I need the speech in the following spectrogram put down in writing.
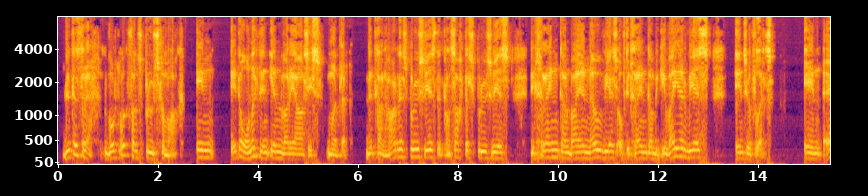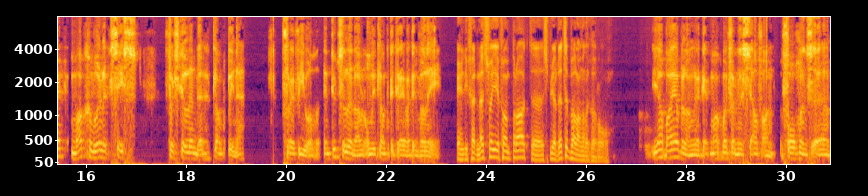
Dit is reg, word ook van spruce gemaak en het 101 variasies moontlik. Dit kan harde sproes wees, dit kan sagter sproes wees. Die grein kan baie nou wees of die grein kan bietjie wyer wees ensovoorts. En ek maak gewoonlik 6 verskillende klankpenne vir 'n viool en toets hulle dan om die klank te kry wat ek wil hê. En die vernis wat jy van praat, uh, speel dit 'n belangrike rol. Ja, baie belangrik. Ek maak my vernis self aan volgens 'n uh,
